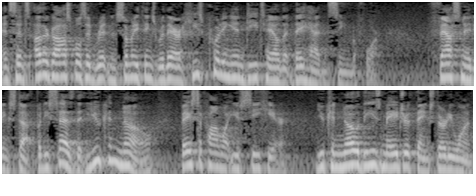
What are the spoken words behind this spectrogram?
And since other gospels had written and so many things were there, he's putting in detail that they hadn't seen before. Fascinating stuff. But he says that you can know based upon what you see here, you can know these major things. 31.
